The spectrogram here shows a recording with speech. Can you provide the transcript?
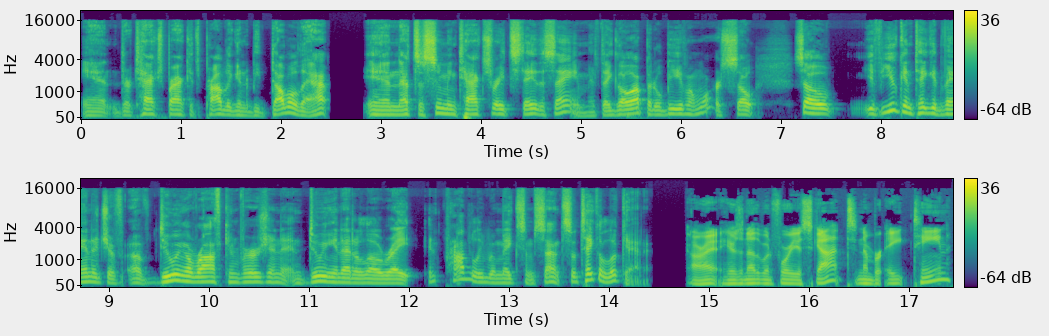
and their tax bracket's probably going to be double that and that's assuming tax rates stay the same. If they go up, it'll be even worse. So, so if you can take advantage of, of doing a Roth conversion and doing it at a low rate, it probably will make some sense. So take a look at it. All right, here's another one for you, Scott. Number 18.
